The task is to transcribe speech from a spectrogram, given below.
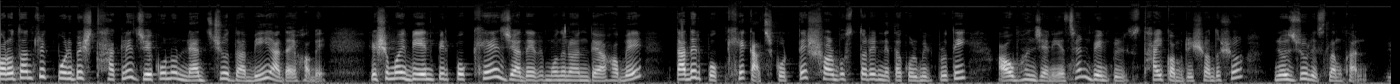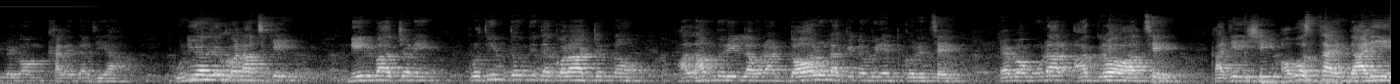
গণতান্ত্রিক পরিবেশ থাকলে যে কোনো ন্যায্য দাবি আদায় হবে। এ সময় বিএনপির পক্ষে যাদের মনোনয়ন দেওয়া হবে, তাদের পক্ষে কাজ করতে সর্বস্তরের নেতাকর্মীর প্রতি আহ্বান জানিয়েছেন বিএনপির স্থায়ী কমিটির সদস্য নজরুল ইসলাম খান। বেগম খালেদা জিয়া, উনিও যখন আজকে নির্বাচনে প্রতিদ্বন্দ্বিতা করার জন্য আলহামদুলিল্লাহ ওনার দল ওনাকে নমিনেট করেছে এবং ওনার আগ্রহ আছে। কাজেই সেই অবস্থায় দাঁড়িয়ে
